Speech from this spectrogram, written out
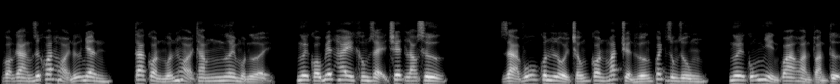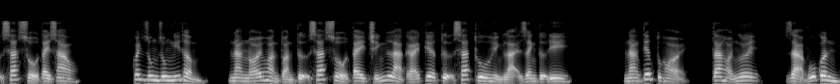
gọn gàng dứt khoát hỏi nữ nhân ta còn muốn hỏi thăm ngươi một người ngươi có biết hay không dạy chết lao sư? Giả vũ quân lồi chống con mắt chuyển hướng quách dung dung ngươi cũng nhìn qua hoàn toàn tự sát sổ tay sao? Quách dung dung nghĩ thầm nàng nói hoàn toàn tự sát sổ tay chính là cái kia tự sát thu hình lại danh tự đi nàng tiếp tục hỏi, ta hỏi ngươi, giả vũ quân,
